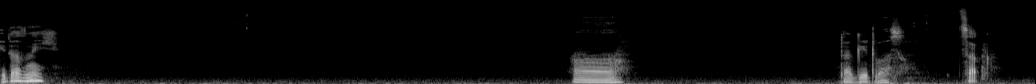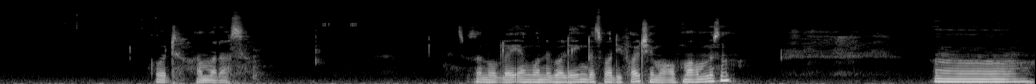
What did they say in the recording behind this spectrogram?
Geht das nicht? Äh, da geht was. Zack. Gut, haben wir das. Jetzt müssen wir nur gleich irgendwann überlegen, dass wir die Fallschirme aufmachen müssen. Äh,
